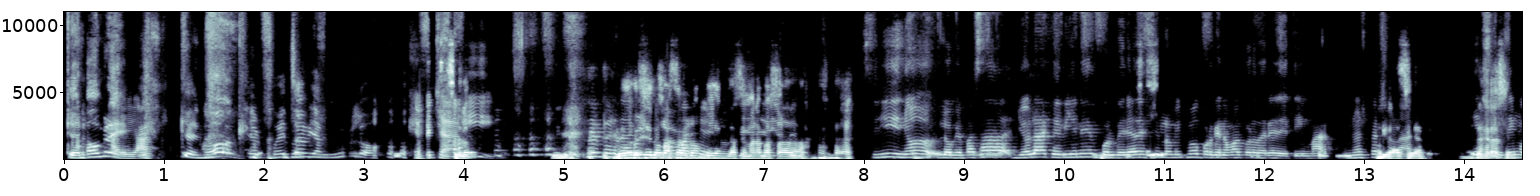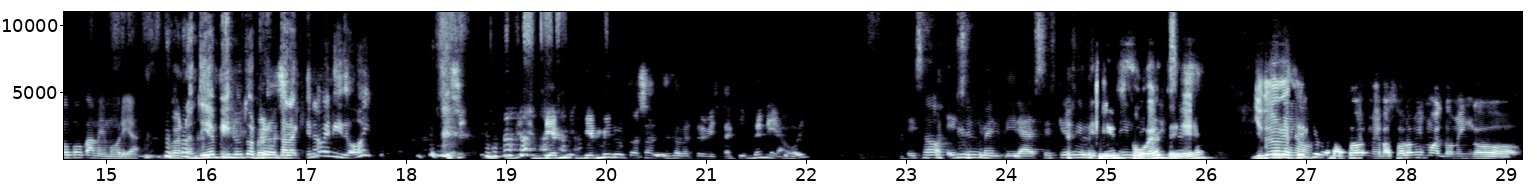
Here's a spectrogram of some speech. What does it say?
Que no, hombre, Adrián. Que no, que fue Xavi Angulo. Se lo- Xavi. Es verdad, Creo que se lo pasaron bien la semana pasada. Sí, no, lo que pasa, yo la que viene volveré a decir lo mismo porque no me acordaré de ti, Marc. No es personal. Gracias. Muchas es que gracias. tengo poca memoria. Bueno, en 10 minutos Pero preguntarle, ¿quién ha venido hoy? Diez, diez minutos antes de la entrevista, ¿quién venía hoy? Eso, eso es mentira. Si es que es Qué fuerte. ¿eh? Yo tengo Sí, que decir que me pasó, me pasó lo mismo el domingo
